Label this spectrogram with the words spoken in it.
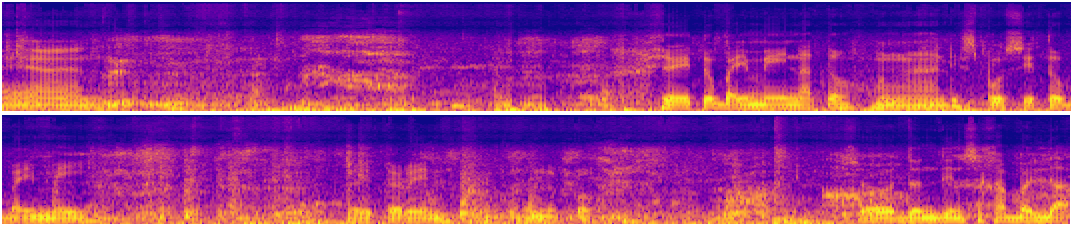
Ayan. So ito by May na to, mga dispose ito by May. So ito rin, ano po. So doon din sa kabala.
